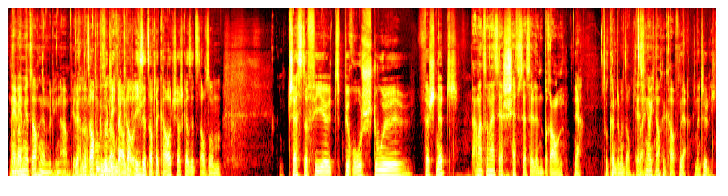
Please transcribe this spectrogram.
Nee, wir haben jetzt auch einen gemütlichen Abend. Wir haben jetzt auch einen gemütlichen Abend. Couch. Ich sitze auf der Couch, Joschka sitzt auf so einem Chesterfield Bürostuhl-Verschnitt. Amazon heißt der Chefsessel in Braun. So könnte man es auch Deswegen habe ich ihn auch gekauft. Ja, natürlich.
